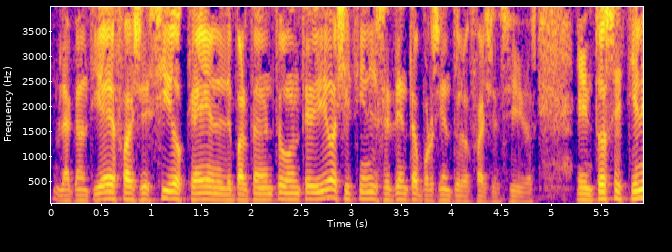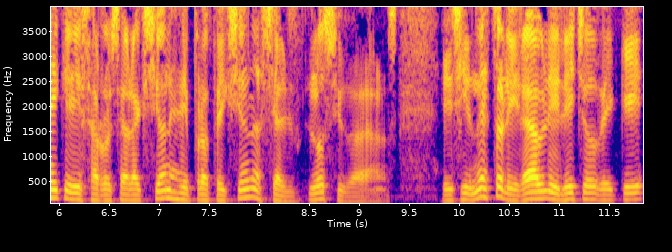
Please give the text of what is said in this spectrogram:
la cantidad de fallecidos que hay en el departamento de Montevideo, allí tiene el 70% de los fallecidos. Entonces tiene que desarrollar acciones de protección hacia los ciudadanos. Es decir, no es tolerable el hecho de que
